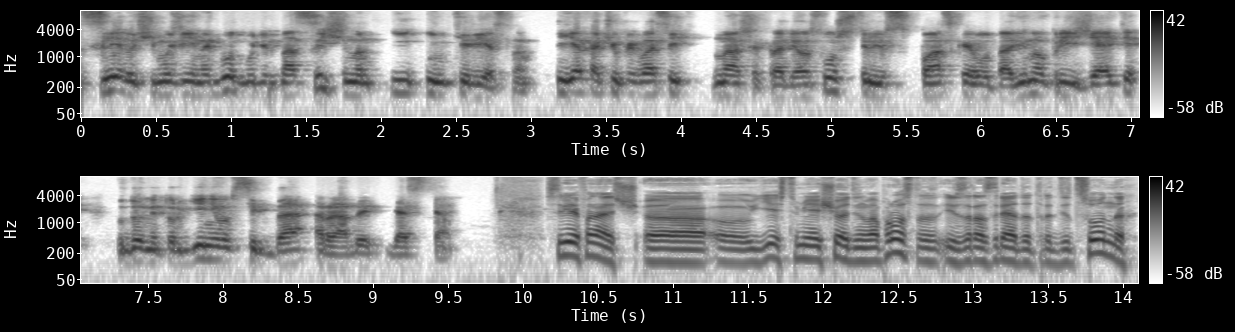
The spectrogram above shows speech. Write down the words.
следующий музейный год будет насыщенным и интересным. И я хочу пригласить наших радиослушателей в Спасское Лутовино. Приезжайте, в Доме Тургенева всегда рады гостям. Сергей Афанасьевич, э, э, есть у меня еще один вопрос из разряда традиционных.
